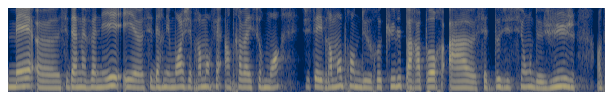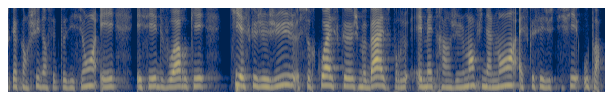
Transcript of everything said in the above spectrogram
Mais euh, ces dernières années et euh, ces derniers mois, j'ai vraiment fait un travail sur moi. J'essaye vraiment de prendre du recul par rapport à cette position de juge, en tout cas quand je suis dans cette position, et essayer de voir, ok, qui est-ce que je juge, sur quoi est-ce que je me base pour émettre un jugement finalement, est-ce que c'est justifié ou pas.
